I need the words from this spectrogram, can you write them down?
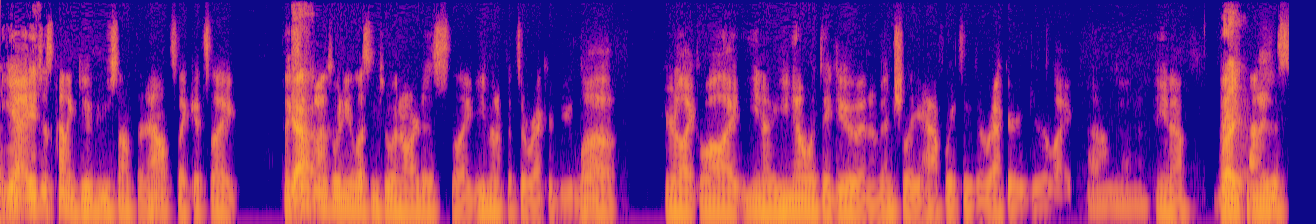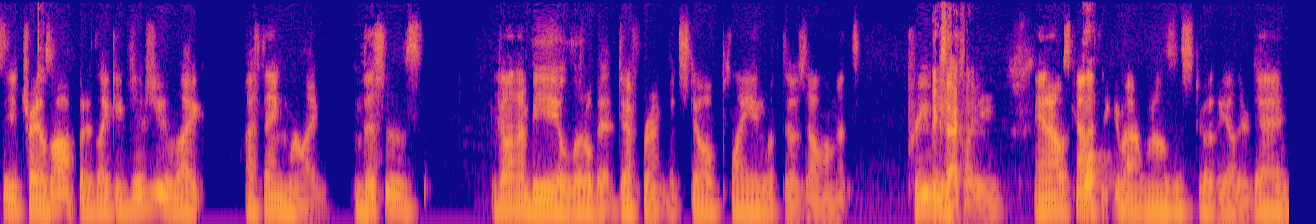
Mhm. yeah it just kind of gives you something else like it's like like Yeah. sometimes when you listen to an artist like even if it's a record you love you're like well i you know you know what they do and eventually halfway through the record you're like i'm you know Right. kind of just it trails off but it's like it gives you like a thing where like this is gonna be a little bit different but still playing with those elements previously Exactly. and i was kind of Well- thinking about it when i was listening to it the other day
